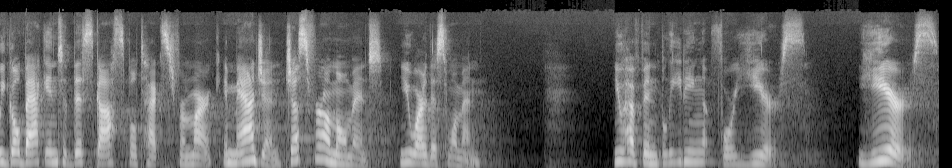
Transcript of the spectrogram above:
we go back into this gospel text from Mark. Imagine, just for a moment, you are this woman. You have been bleeding for years. Years.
